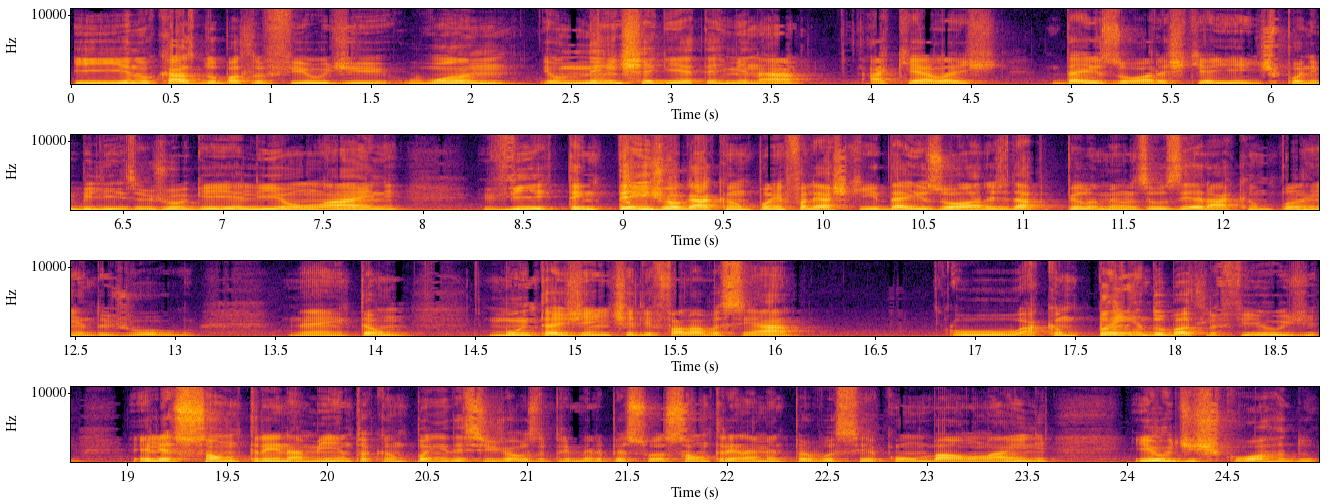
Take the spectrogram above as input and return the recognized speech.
E no caso do Battlefield 1, eu nem cheguei a terminar aquelas 10 horas que a EA disponibiliza. Eu joguei ali online, vi, tentei jogar a campanha, falei, acho que em 10 horas dá para pelo menos eu zerar a campanha do jogo, né? Então, muita gente ele falava assim: "Ah, o, a campanha do Battlefield ele é só um treinamento, a campanha desses jogos em primeira pessoa é só um treinamento para você combar online. Eu discordo,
